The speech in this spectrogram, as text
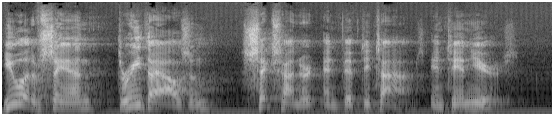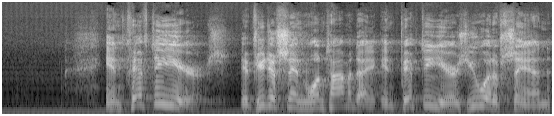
you would have sinned 3,650 times in 10 years. In 50 years, if you just sin one time a day, in 50 years, you would have sinned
